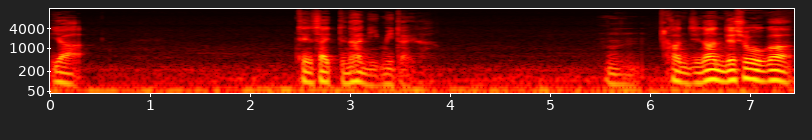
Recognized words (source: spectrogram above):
いや天才って何？みたいな、うん、感じなんでしょうが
